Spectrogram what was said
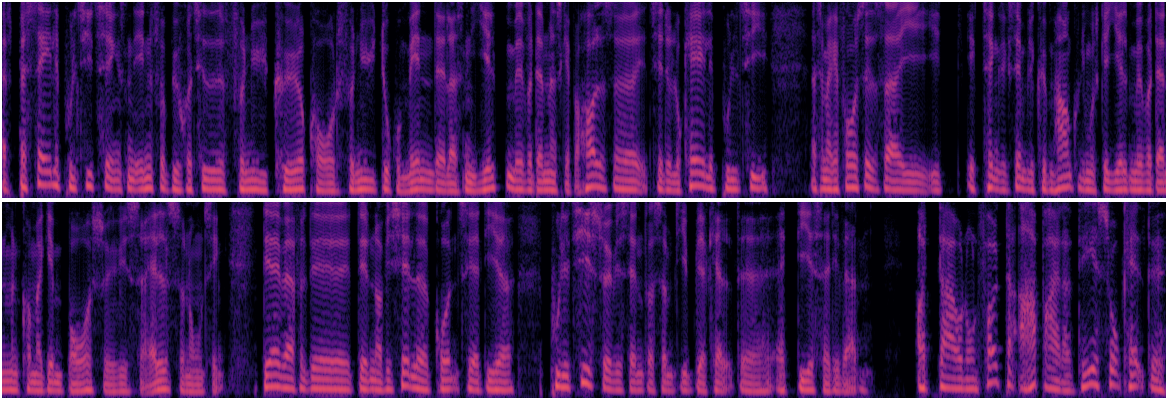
at basale polititing sådan inden for byråkratiet, forny kørekort, forny dokument, eller sådan hjælpe med, hvordan man skal forholde sig til det lokale politi. Altså man kan forestille sig i, i et tænkt eksempel i København, kunne de måske hjælpe med, hvordan man kommer igennem borgerservice og alle sådan nogle ting. Det er i hvert fald det, det er den officielle grund til, at de her politiservicecentre, som de bliver kaldt, øh, at de er sat i verden. Og der er jo nogle folk, der arbejder, det er såkaldte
